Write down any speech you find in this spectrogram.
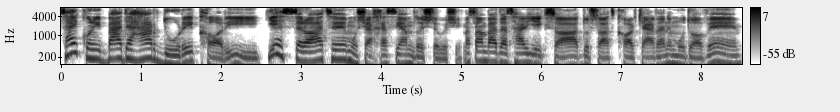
سعی کنید بعد هر دوره کاری یه استراحت مشخصی هم داشته باشید. مثلا بعد از هر یک ساعت دو ساعت کار کردن مداوم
